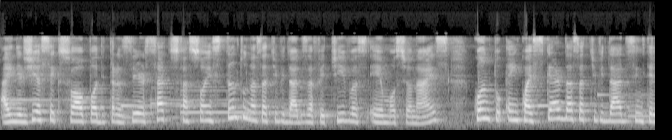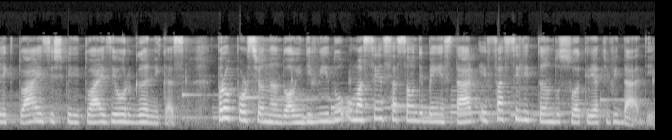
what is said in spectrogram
A energia sexual pode trazer satisfações tanto nas atividades afetivas e emocionais, quanto em quaisquer das atividades intelectuais, espirituais e orgânicas, proporcionando ao indivíduo uma sensação de bem-estar e facilitando sua criatividade.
